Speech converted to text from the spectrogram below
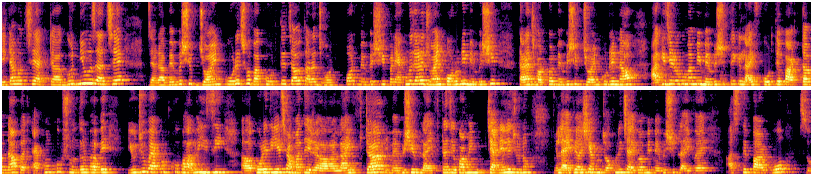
যেটা হচ্ছে একটা গুড নিউজ আছে, যারা মেম্বারশিপ জয়েন করেছ বা করতে চাও, তারা ঝটপট মেম্বারশিপ মানে এখনও যারা জয়েন করোনি মেম্বারশিপ তারা ঝটপট মেম্বারশিপ জয়েন করে নাও। আগে যেরকম আমি মেম্বারশিপ থেকে লাইভ করতে পারতাম না বাট এখন খুব সুন্দরভাবে ইউটিউব এখন খুব ভালো ইজি করে দিয়েছে আমাদের লাইফটা মেম্বারশিপ লাইফটা যেরকম আমি চ্যানেলের জন্য লাইভে আসি, এখন যখনই চাইব আমি মেম্বারশিপ লাইভে আসতে পারব। সো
